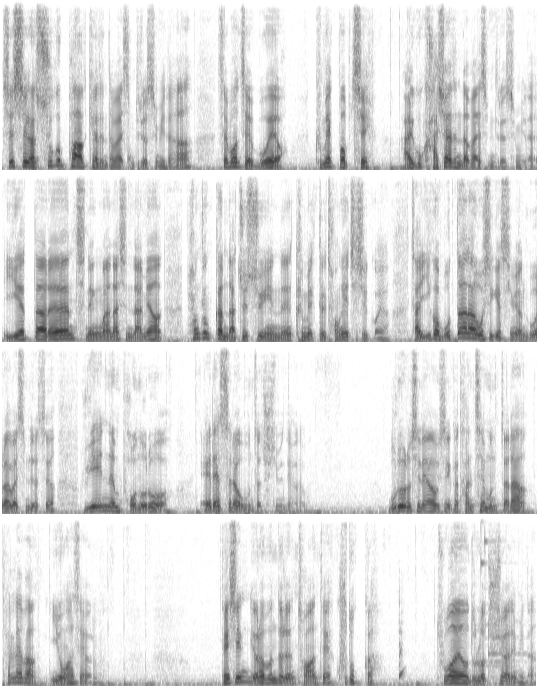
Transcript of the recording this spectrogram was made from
실시간 수급 파악해야 된다 말씀드렸습니다. 세 번째 뭐예요? 금액 법칙 알고 가셔야 된다 말씀드렸습니다. 이에 따른 진행만 하신다면 평균값 낮출 수 있는 금액들 정해지실 거예요. 자 이거 못 따라오시겠으면 뭐라 말씀드렸어요? 위에 있는 번호로 LS라고 문자 주시면 돼요, 여러분. 무료로 진행하고 있으니까 단체 문자랑 텔레방 이용하세요, 여러분. 대신 여러분들은 저한테 구독과 좋아요 눌러 주셔야 됩니다.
